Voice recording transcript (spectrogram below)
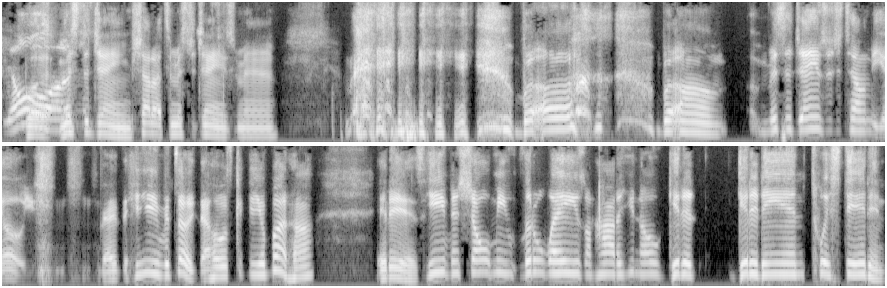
Yours. But Mr. James, shout out to Mr. James, man. but uh, but um, Mr. James was just telling me, yo, he even told you that hose kicking your butt, huh? It is. He even showed me little ways on how to, you know, get it get it in, twisted, and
